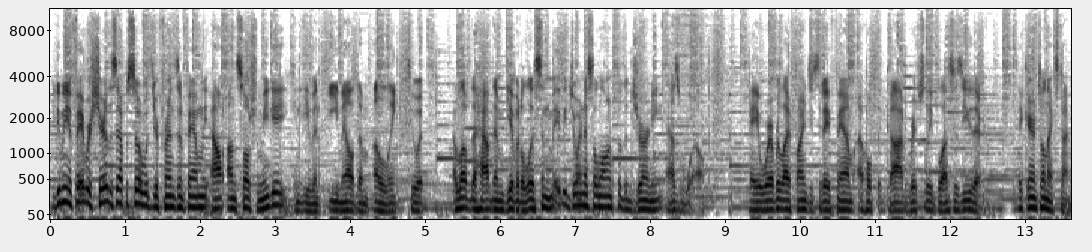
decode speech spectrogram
you do me a favor, share this episode with your friends and family out on social media. You can even email them a link to it. I love to have them give it a listen. Maybe join us along for the journey as well. Hey, wherever life finds you today, fam, I hope that God richly blesses you there. Take care until next time.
